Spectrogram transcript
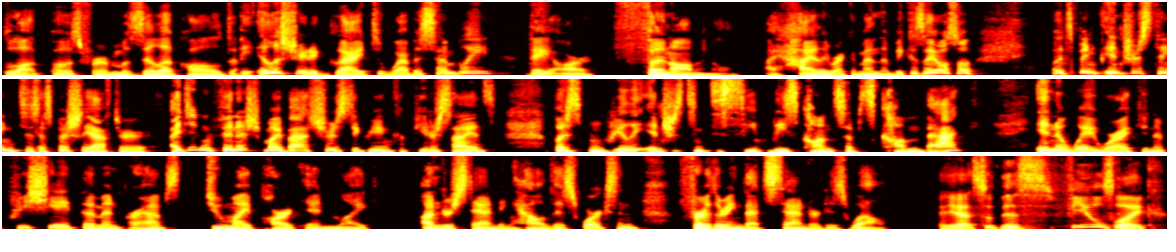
blog posts for Mozilla called The Illustrated Guide to WebAssembly. They are phenomenal. I highly recommend them because they also it's been interesting to, especially after I didn't finish my bachelor's degree in computer science, but it's been really interesting to see these concepts come back in a way where I can appreciate them and perhaps do my part in like understanding how this works and furthering that standard as well. Yeah, so this feels like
